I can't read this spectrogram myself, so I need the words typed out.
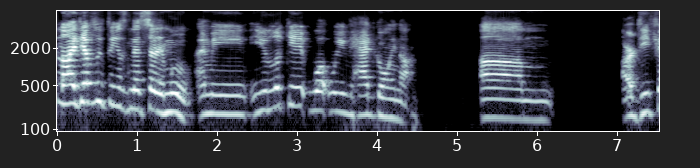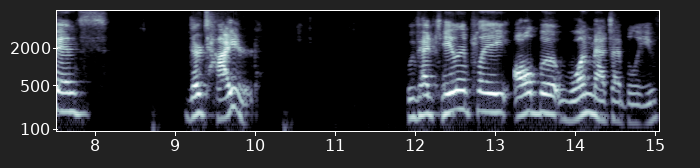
No, I definitely think it's a necessary move. I mean, you look at what we've had going on. Um, our defense, they're tired. We've had Kalen play all but one match, I believe.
